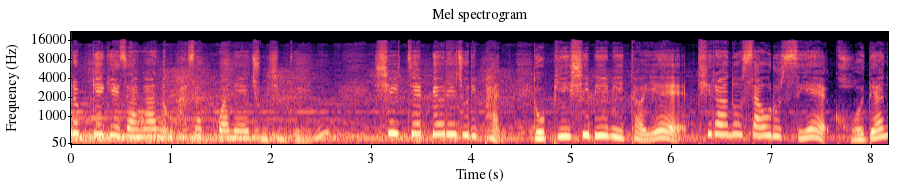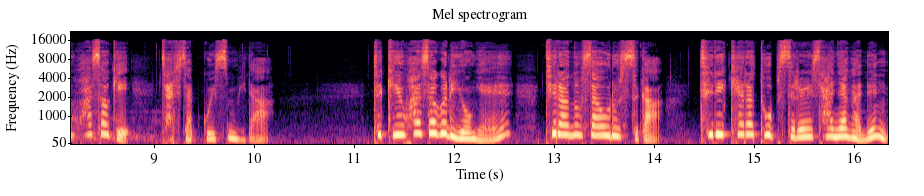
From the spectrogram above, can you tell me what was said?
새롭게 개장한 화석관의 중심부엔 실제 뼈를 조립한 높이 12m의 티라노사우루스의 거대한 화석이 자리 잡고 있습니다. 특히 화석을 이용해 티라노사우루스가 트리케라톱스를 사냥하는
